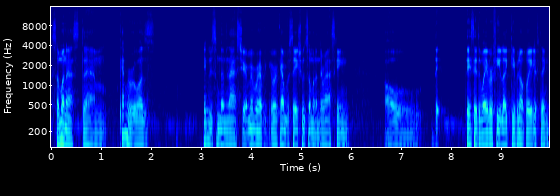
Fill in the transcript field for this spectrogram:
Someone asked, um, I can't remember was, maybe was sometime last year. I remember having a conversation with someone and they're asking, oh, they, they said, do I ever feel like giving up weightlifting?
